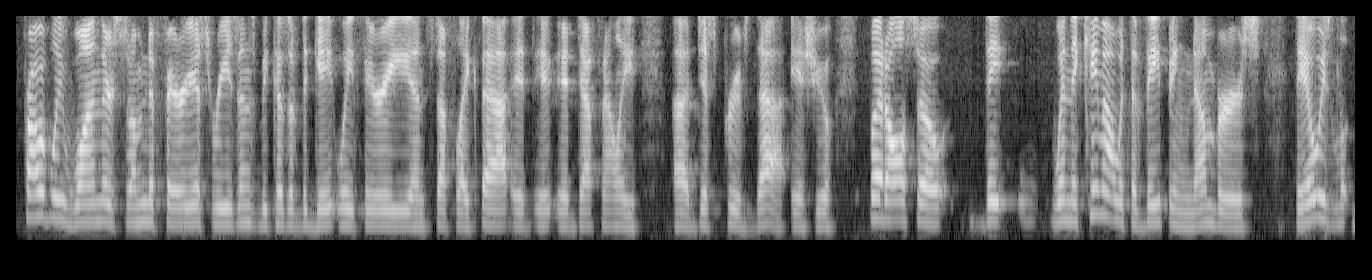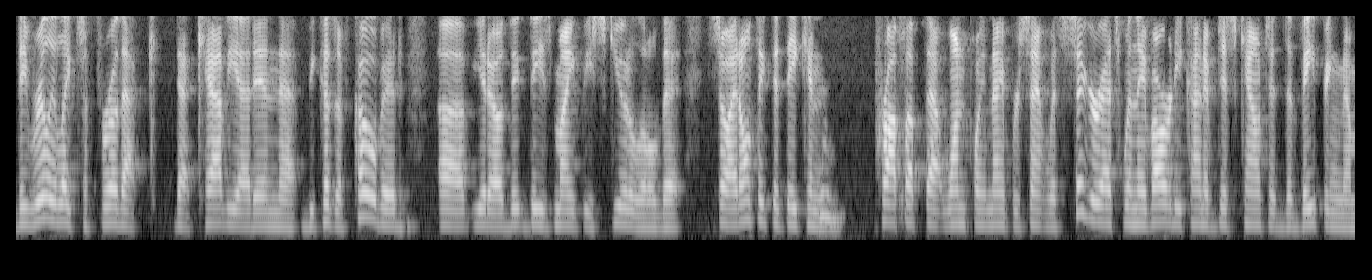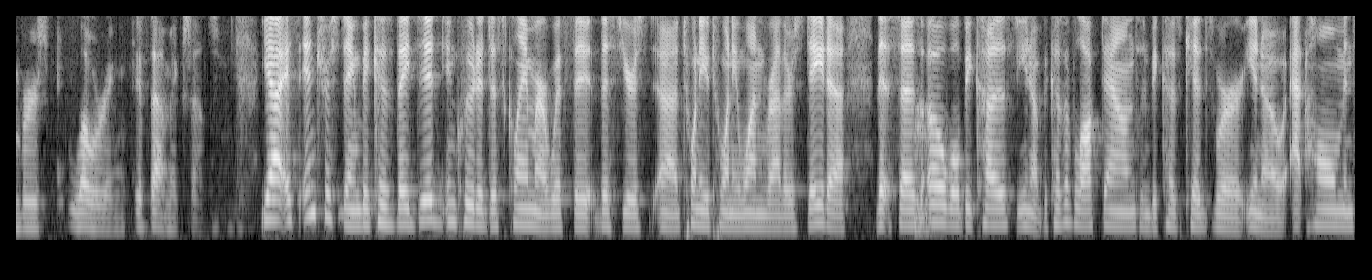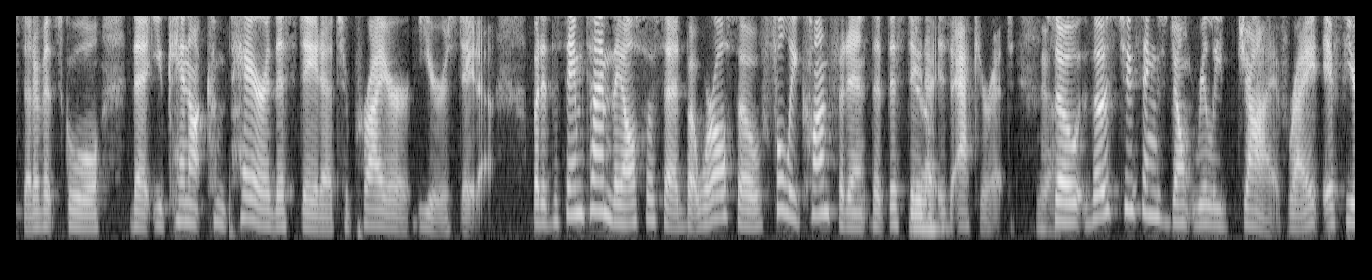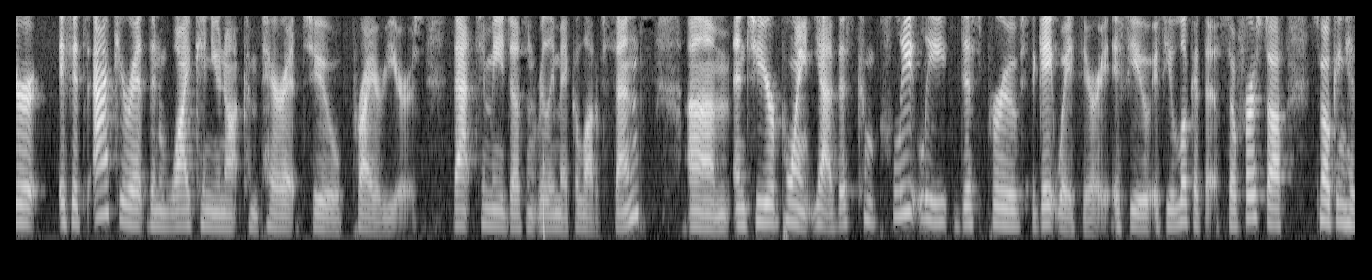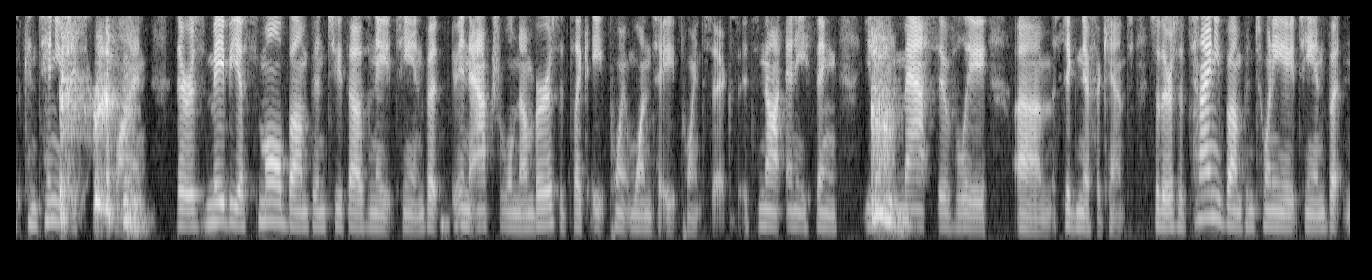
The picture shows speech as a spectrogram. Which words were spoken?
probably one there's some nefarious reasons because of the gateway theory and stuff like that it it, it definitely uh, disproves that issue but also they when they came out with the vaping numbers they always they really like to throw that that caveat in that because of covid uh, you know th- these might be skewed a little bit so i don't think that they can hmm prop up that 1.9% with cigarettes when they've already kind of discounted the vaping numbers lowering, if that makes sense. Yeah, it's interesting because they did include a disclaimer with the, this year's uh, 2021 rather's data that says, oh, well, because, you know, because of lockdowns and because kids were, you know, at home instead of at school, that you cannot compare this data to prior year's data. But at the same time, they also said, but we're also fully confident that this data yeah. is accurate. Yeah. So those two things don't really jive, right? If you're if it's accurate, then why can you not compare it to prior years? That to me doesn't really make a lot of sense. Um, and to your point, yeah, this completely disproves the gateway theory. If you if you look at this, so first off, smoking has continued to decline. there is maybe a small bump in 2018, but in actual numbers, it's like 8.1 to 8.6. It's not anything you know massively um, significant. So there's a tiny bump in 2018, but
